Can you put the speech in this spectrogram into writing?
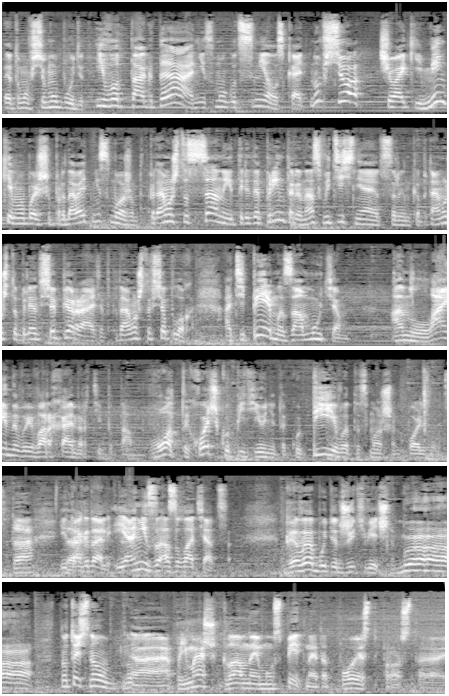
этому всему будет. И вот тогда они смогут смело сказать, ну все, чуваки, меньки мы больше продавать не сможем, потому что ссаные 3D принтеры нас вытесняют с рынка, потому что, блин, все пиратят, потому что все плохо. А теперь мы замутим онлайновый Warhammer, типа там, вот, ты хочешь купить юниты, купи его, ты сможешь им пользоваться. Да. И так далее. И они за- озолотятся. ГВ будет жить вечно. Ну, то есть, ну, ну, А, понимаешь, главное ему успеть на этот поезд просто.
